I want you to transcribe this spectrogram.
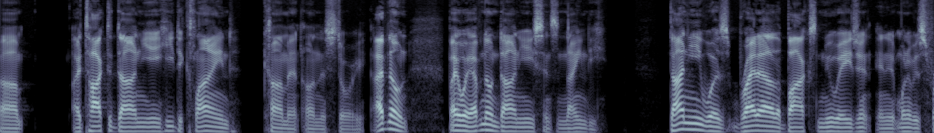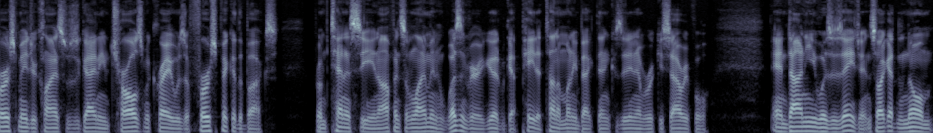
Um, I talked to Don Yee. He declined comment on this story. I've known, by the way, I've known Don Yee since 90. Don Yee was right out of the box new agent, and one of his first major clients was a guy named Charles McRae, who was a first pick of the Bucks from Tennessee, an offensive lineman who wasn't very good, but got paid a ton of money back then because they didn't have a rookie salary pool. And Don Yee was his agent, so I got to know him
